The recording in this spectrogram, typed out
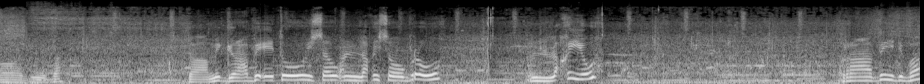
Oh, di ba? Dami, grabe ito, isa ang laki sobra oh. Ang laki oh. Grabe, di ba?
